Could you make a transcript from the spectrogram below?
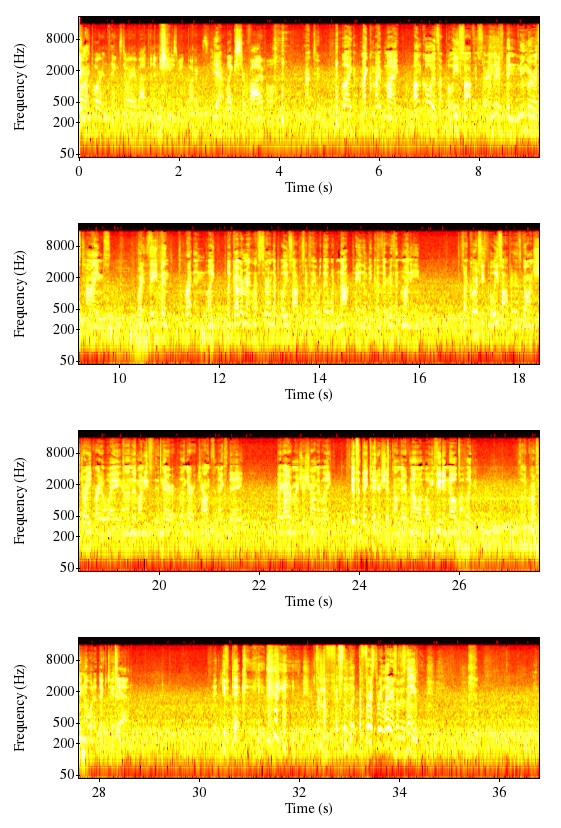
They more might- important things to worry about than amusement parks. Yeah. Like survival. Not too. like my, my my uncle is a police officer, and there's been numerous times where they've been threatened. Like the government has threatened the police officers would they would not pay them because there isn't money. So of course these police officers go on strike right away, and then the money's in their in their accounts the next day. The government's just trying to like it's a dictatorship down there. If no one like if you didn't know about like, so of course you know what a dictator. yeah. He's a dick. it's in the it's in the, the first three letters of his name.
